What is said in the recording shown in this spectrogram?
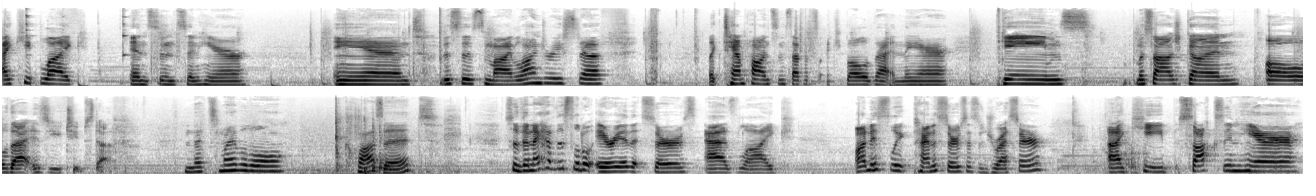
I keep like incense in here. And this is my laundry stuff, like tampons and stuff. I keep all of that in there. Games, massage gun, all that is YouTube stuff. And that's my little closet. So then I have this little area that serves as like, honestly kind of serves as a dresser. I keep socks in here,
